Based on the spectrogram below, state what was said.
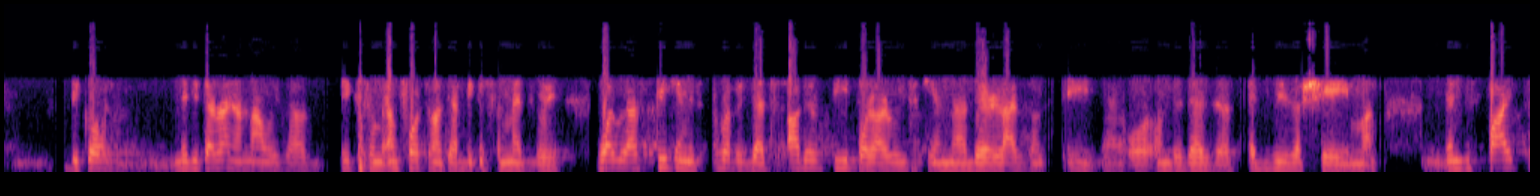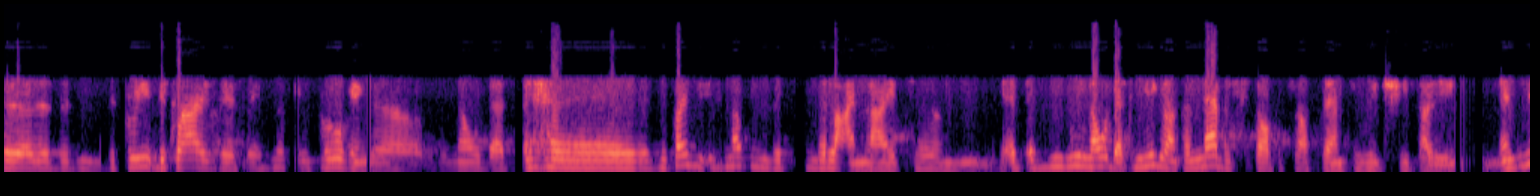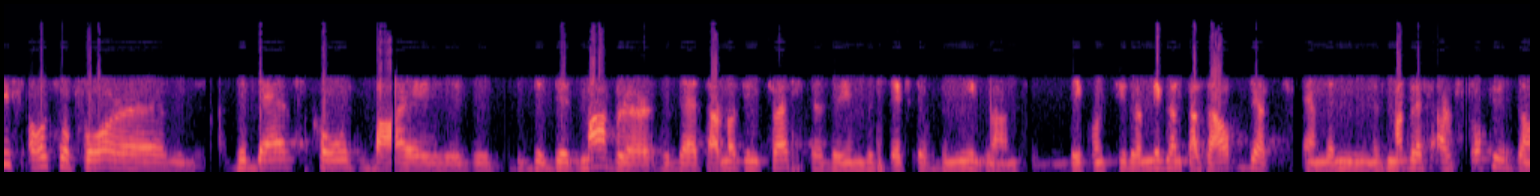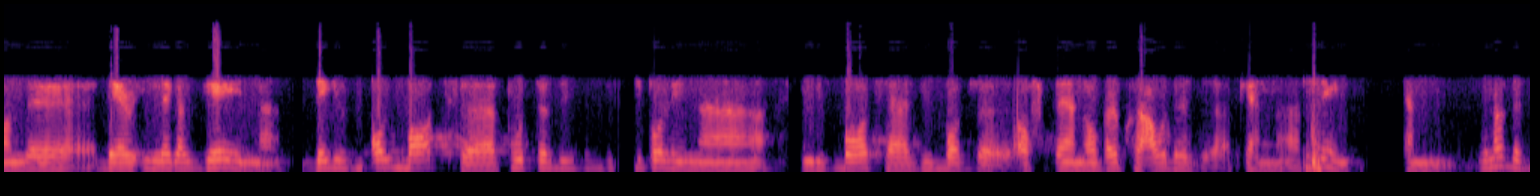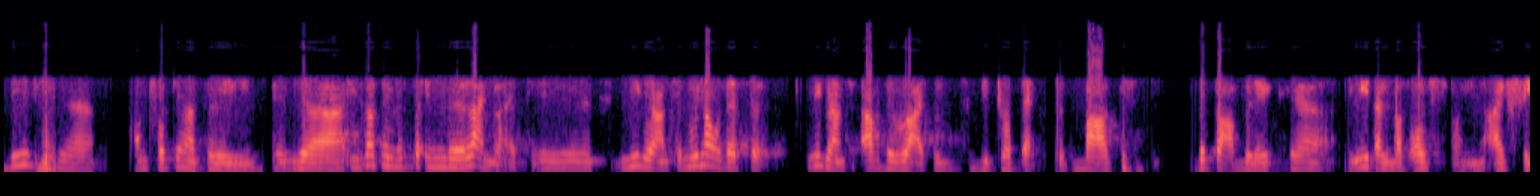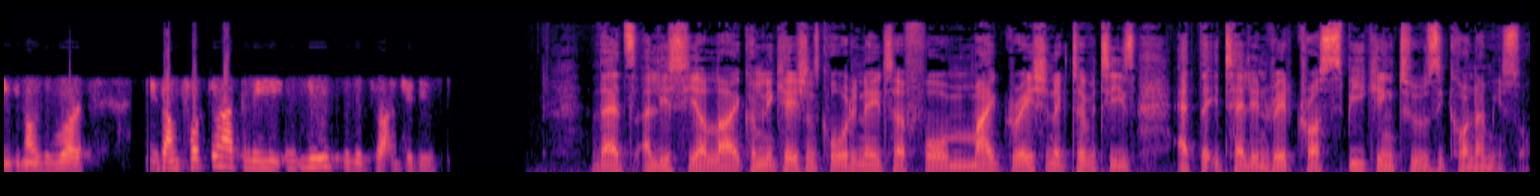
because Mediterranean now is a big, unfortunately, a big cemetery. What we are speaking is probably that other people are risking uh, their lives on sea uh, or on the desert. It is a shame. And despite uh, the, the, the crisis is not improving, uh, we know that uh, the crisis is not in the, in the limelight. Um, we know that migrants never stopped to attempt to reach Italy. And this also for um, the deaths caused by the, the, the smugglers that are not interested in the safety of the migrants. They consider migrants as objects, and the smugglers are focused on the, their illegal gain. They use old boats, uh, put uh, these, these people in uh, in these boats. Uh, these boats uh, often overcrowded, uh, can uh, sink, and we know that this. Uh, Unfortunately, is uh, not in the, in the limelight. Uh, migrants, we know that uh, migrants have the right to, to be protected, but the public uh, in Italy, but also in, I think in all the world, is unfortunately used to the tragedies. That's Alicia Lai, Communications Coordinator for Migration Activities at the Italian Red Cross, speaking to Zikona Miso.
